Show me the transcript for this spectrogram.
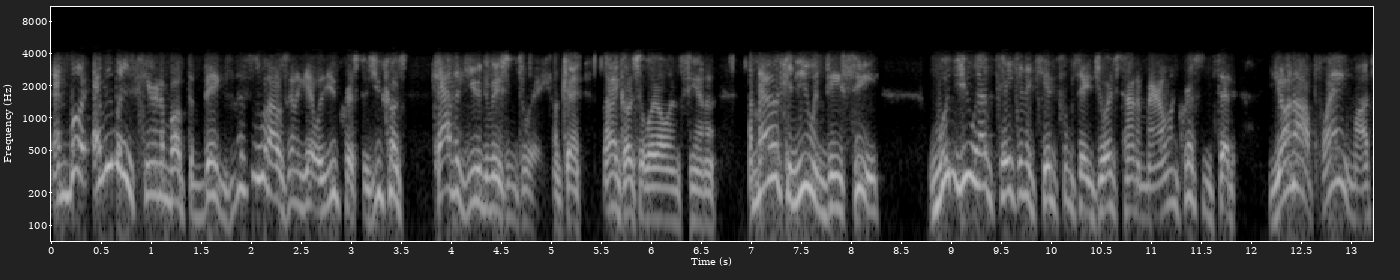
and boy, everybody's hearing about the bigs. This is what I was going to get with you, Chris, because you coach Catholic U Division Three. Okay, I coach at Loyola in Siena. American U in DC. Would you have taken a kid from say Georgetown in Maryland, Chris, and said you're not playing much,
